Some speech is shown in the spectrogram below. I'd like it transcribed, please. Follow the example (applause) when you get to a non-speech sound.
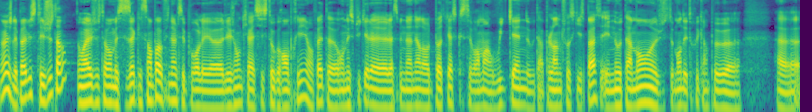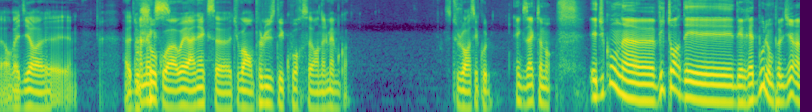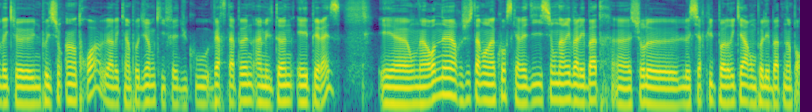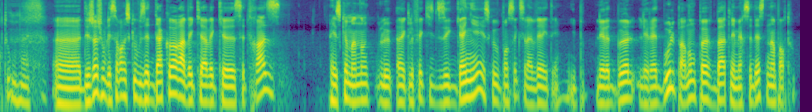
ouais, je l'ai pas vu, c'était juste avant? Ouais, juste avant. Mais c'est ça qui est sympa au final, c'est pour les, euh, les gens qui assistent au Grand Prix. En fait, euh, on expliquait la, la semaine dernière dans le podcast que c'est vraiment un week-end où tu as plein de choses qui se passent et notamment euh, justement des trucs un peu, euh, euh, on va dire, de Annexe. show quoi. Ouais, annexe, euh, tu vois, en plus des courses en elles-mêmes quoi. C'est toujours assez cool. Exactement. Et du coup, on a euh, victoire des, des Red Bull, on peut le dire, avec euh, une position 1-3, avec un podium qui fait du coup Verstappen, Hamilton et Perez. Et euh, on a Horner juste avant la course qui avait dit si on arrive à les battre euh, sur le, le circuit de Paul Ricard, on peut les battre n'importe où. Euh, déjà, je voulais savoir est-ce que vous êtes d'accord avec, avec euh, cette phrase? Est-ce que maintenant, avec le fait qu'ils disaient gagner, est-ce que vous pensez que c'est la vérité? Les, Red Bull, les Red Bull pardon, peuvent battre les Mercedes n'importe où.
